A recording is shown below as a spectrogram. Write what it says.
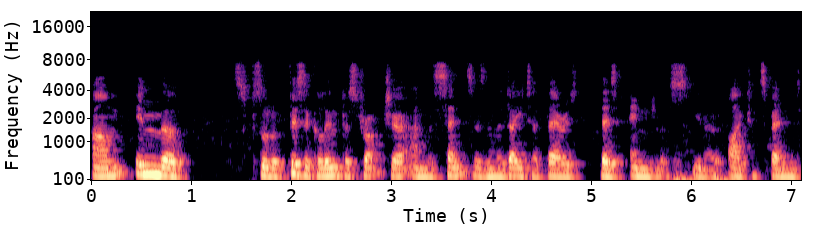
Um, in the sort of physical infrastructure and the sensors and the data, there is there's endless. You know, I could spend,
